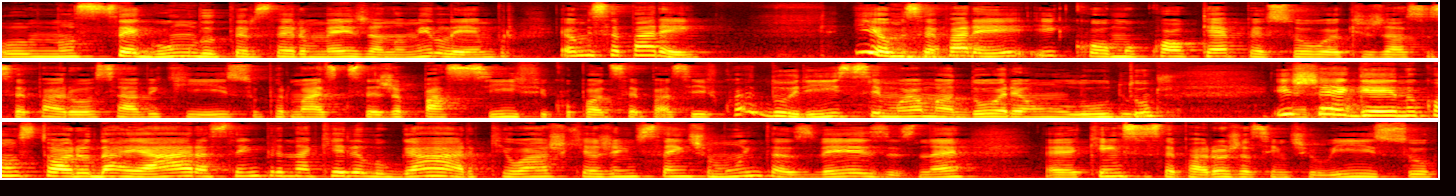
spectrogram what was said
no segundo, terceiro mês, já não me lembro, eu me separei. E eu me separei, e como qualquer pessoa que já se separou sabe que isso, por mais que seja pacífico, pode ser pacífico, é duríssimo, é uma dor, é um luto. Duro. E é cheguei no consultório da Yara, sempre naquele lugar que eu acho que a gente sente muitas vezes, né? É, quem se separou já sentiu isso,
